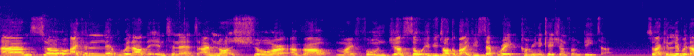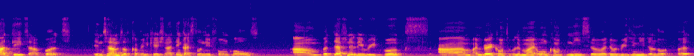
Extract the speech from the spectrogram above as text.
Um, so I can live without the internet. I'm not sure about my phone. Just so if you talk about if you separate communication from data, so I can live without data. But in terms of communication, I think I still need phone calls. Um, but definitely read books. Um, I'm very comfortable in my own company, so I don't really need a lot. But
